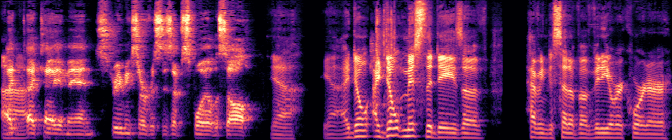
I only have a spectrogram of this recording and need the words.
Uh, I, I tell you, man, streaming services have spoiled us all. yeah, yeah. I don't I don't miss the days of having to set up a video recorder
